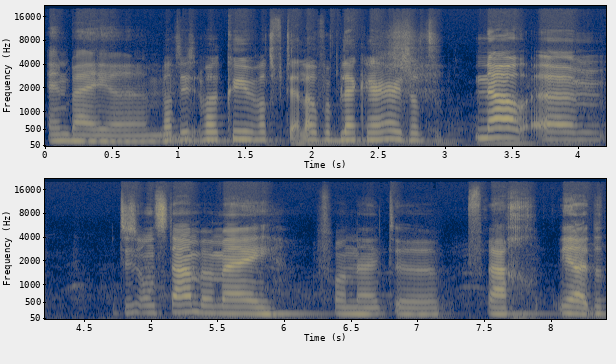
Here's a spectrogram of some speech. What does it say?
En bij... ehm, Wat, is, wat kun je wat vertellen over black hair? Is dat... Nou, ehm, het is ontstaan bij mij vanuit de vraag... Ja, dat,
